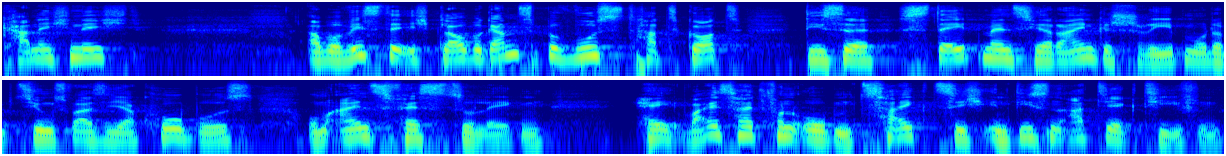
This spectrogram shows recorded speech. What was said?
kann ich nicht. Aber wisst ihr, ich glaube, ganz bewusst hat Gott diese Statements hier reingeschrieben oder beziehungsweise Jakobus, um eins festzulegen. Hey, Weisheit von oben zeigt sich in diesen Adjektiven.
